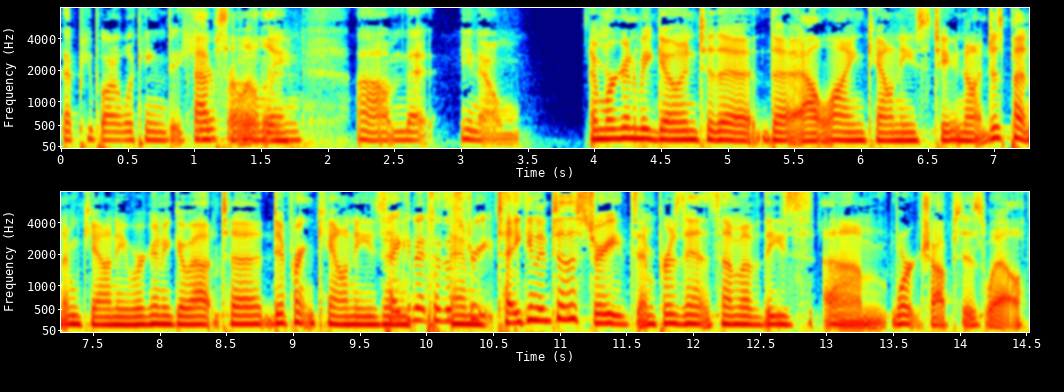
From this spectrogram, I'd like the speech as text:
that people are looking to hear Absolutely. from, and, um, that you know And we're going to be going to the the outlying counties too, not just Putnam County. We're going to go out to different counties, Taking and, it to the streets. taking it to the streets, and present some of these um, workshops as well.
